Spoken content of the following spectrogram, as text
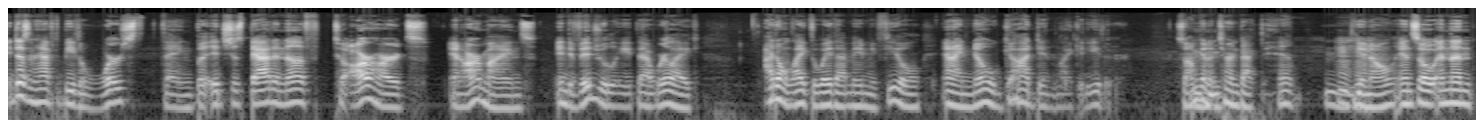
It doesn't have to be the worst thing, but it's just bad enough to our hearts and our minds individually that we're like, I don't like the way that made me feel, and I know God didn't like it either. So I'm Mm-hmm. gonna turn back to Him Mhm. you know and so and then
